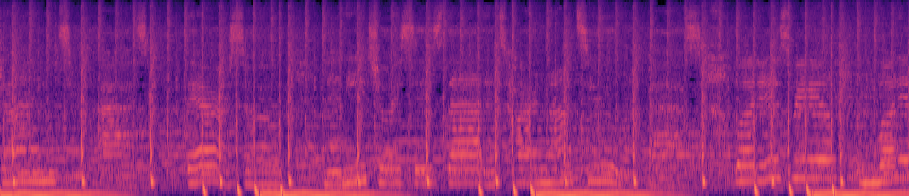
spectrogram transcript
trying to ask. There are so many choices that it's hard not to pass. What is real and what is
